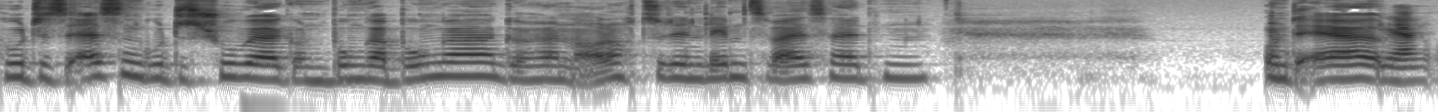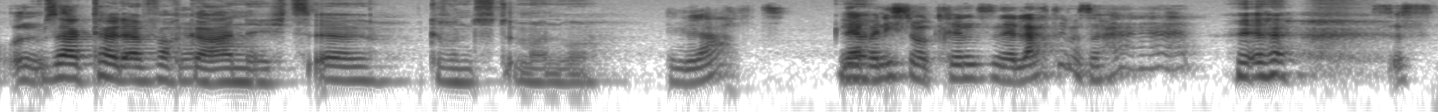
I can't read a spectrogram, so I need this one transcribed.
Gutes Essen, gutes Schuhwerk und Bunga Bunga gehören auch noch zu den Lebensweisheiten. Und er Ja, und- sagt halt einfach gar nichts. Er grinst immer nur. Er lacht. Ja. Ja, aber nicht nur grinsen, er lacht immer so. Ja. Es ist,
